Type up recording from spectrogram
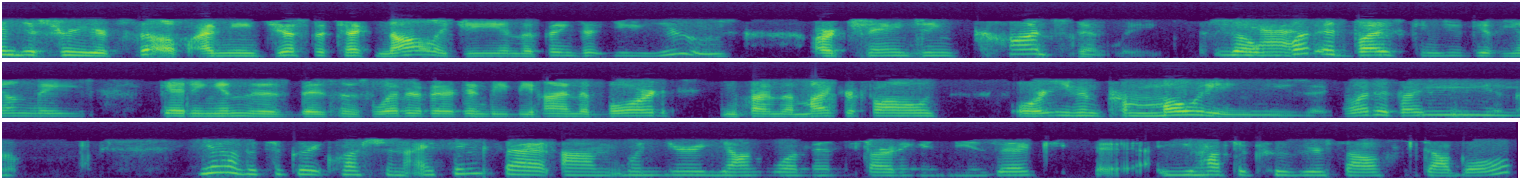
industry itself. I mean, just the technology and the things that you use are changing constantly. So, yes. what advice can you give young ladies getting into this business, whether they're going to be behind the board, in front of the microphone, or even promoting music? What advice can you give them? Yeah, that's a great question. I think that um, when you're a young woman starting in music, eh, you have to prove yourself double,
